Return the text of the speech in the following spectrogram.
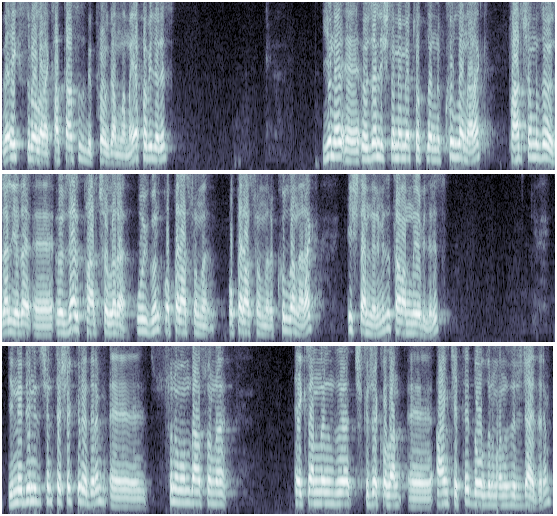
ve ekstra olarak hatasız bir programlama yapabiliriz. Yine e, özel işleme metotlarını kullanarak parçamıza özel ya da e, özel parçalara uygun operasyonları, operasyonları kullanarak işlemlerimizi tamamlayabiliriz. Dinlediğiniz için teşekkür ederim. E, sunumumdan sonra ekranlarınıza çıkacak olan e, anketi doldurmanızı rica ederim.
